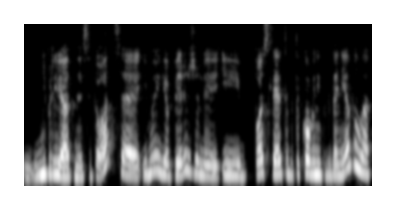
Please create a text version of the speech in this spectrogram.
неприятная ситуация, и мы ее пережили, и после этого такого никогда не было.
